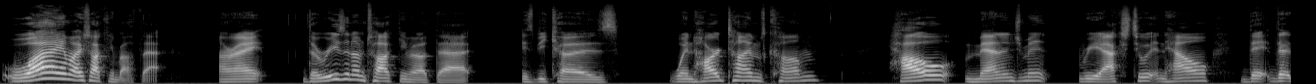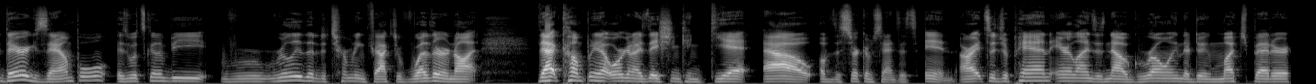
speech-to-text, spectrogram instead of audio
why am I talking about that? All right. The reason I'm talking about that is because when hard times come, how management reacts to it and how they their, their example is what's going to be really the determining factor of whether or not that company, that organization can get out of the circumstance it's in. All right, so Japan Airlines is now growing. They're doing much better.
